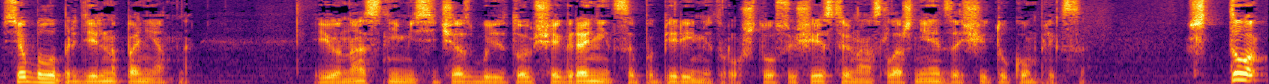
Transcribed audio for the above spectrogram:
все было предельно понятно и у нас с ними сейчас будет общая граница по периметру, что существенно осложняет защиту комплекса. Что?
